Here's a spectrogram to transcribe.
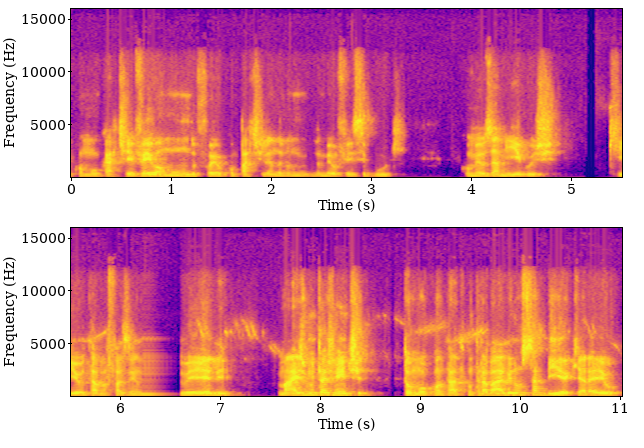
como o Cartier veio ao mundo, foi eu compartilhando no, no meu Facebook com meus amigos que eu estava fazendo ele, mas muita gente tomou contato com o trabalho e não sabia que era eu.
